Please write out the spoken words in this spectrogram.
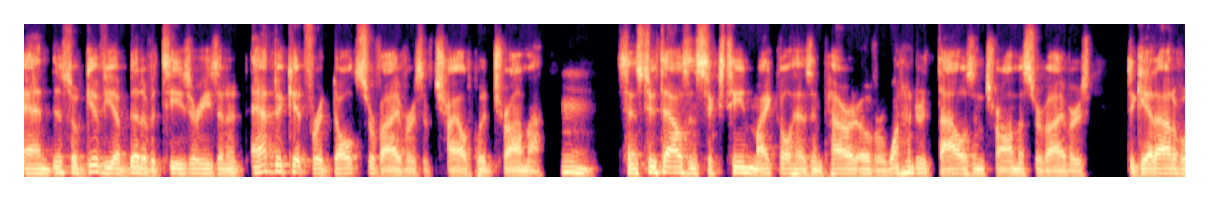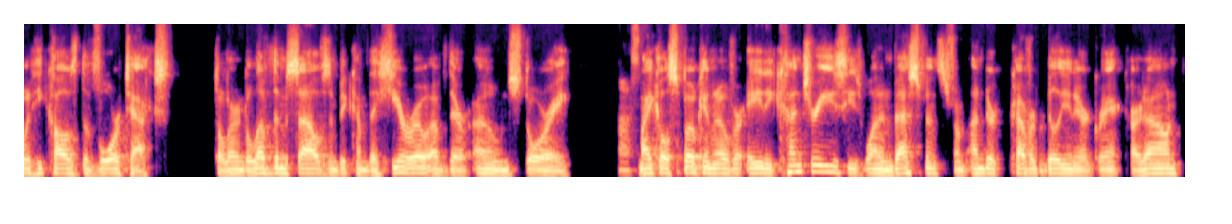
and this will give you a bit of a teaser. He's an advocate for adult survivors of childhood trauma. Mm. Since 2016, Michael has empowered over 100,000 trauma survivors to get out of what he calls the vortex, to learn to love themselves and become the hero of their own story. Awesome. Michael's spoken in over 80 countries. He's won investments from undercover billionaire Grant Cardone.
